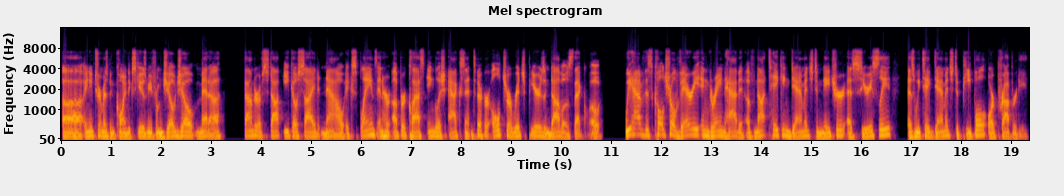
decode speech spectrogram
Uh, a new term has been coined, excuse me, from Jojo Mehta, founder of Stop Ecocide Now, explains in her upper class English accent to her ultra rich peers in Davos that, quote, we have this cultural, very ingrained habit of not taking damage to nature as seriously as we take damage to people or property.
